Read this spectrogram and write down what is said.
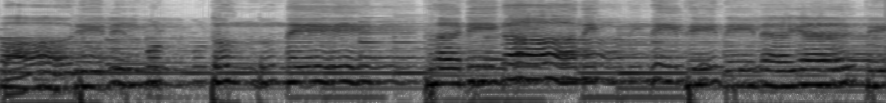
വാതിലിൽ മുട്ടുന്നേ ധനികാ നിധി നിലയത്തി.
